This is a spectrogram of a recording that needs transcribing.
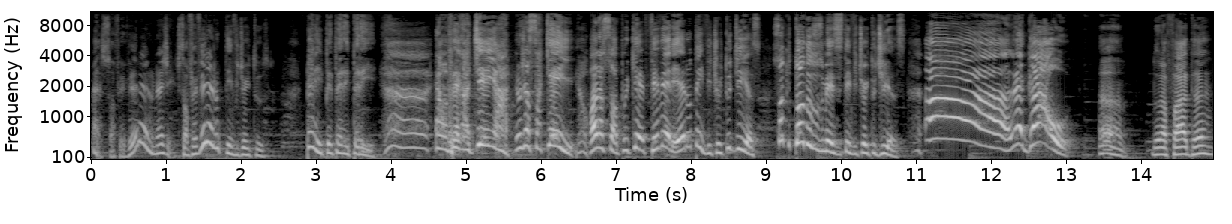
É só fevereiro, né, gente? Só fevereiro que tem 28. Peraí, peraí, peraí. É uma pegadinha! Eu já saquei! Olha só, porque fevereiro tem 28 dias. Só que todos os meses tem 28 dias. Ah, legal! Ah, dona Fada,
